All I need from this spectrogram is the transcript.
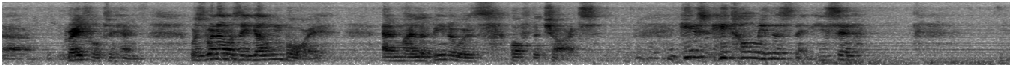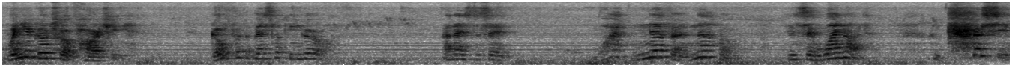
uh, grateful to him, was when I was a young boy, and my libido was off the charts, he's, he told me this thing. He said, when you go to a party, go for the best looking girl. And I used to say, what? Never, no. He'd say, why not? she,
